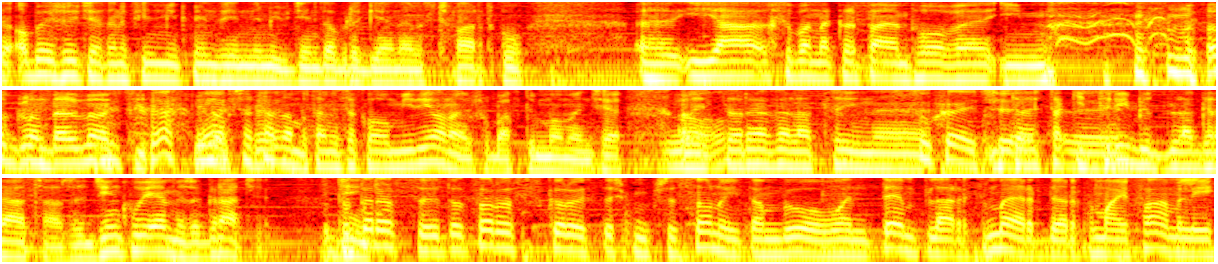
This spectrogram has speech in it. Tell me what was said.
E, obejrzyjcie ten filmik między innymi w Dzień Dobry GNM z czwartku. E, I ja chyba naklepałem połowę im oglądalności. No, przesadzam, bo tam jest około miliona już chyba w tym momencie, ale No. jest to rewelacyjne. Słuchajcie, To jest taki e, tribut dla gracza, że dziękujemy, że gracie. To teraz, to teraz, skoro jesteśmy przy Sony i tam było When Templars Murdered My Family,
